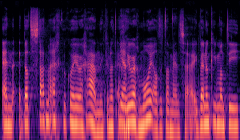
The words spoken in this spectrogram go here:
En dat staat me eigenlijk ook wel heel erg aan. Ik vind dat echt heel erg mooi altijd aan mensen. Ik ben ook iemand die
